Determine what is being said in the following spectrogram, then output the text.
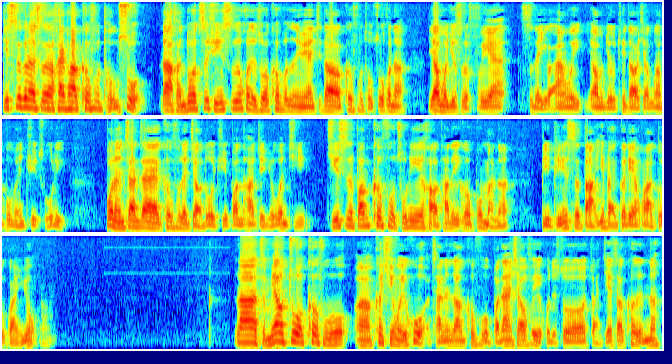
第四个呢是害怕客户投诉，那很多咨询师或者说客服人员接到客户投诉后呢？要么就是敷衍式的一个安慰，要么就推到相关部门去处理，不能站在客户的角度去帮他解决问题。其实帮客户处理好他的一个不满呢，比平时打一百个电话都管用啊。那怎么样做客服啊客情维护，才能让客户不但消费或者说转介绍客人呢？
